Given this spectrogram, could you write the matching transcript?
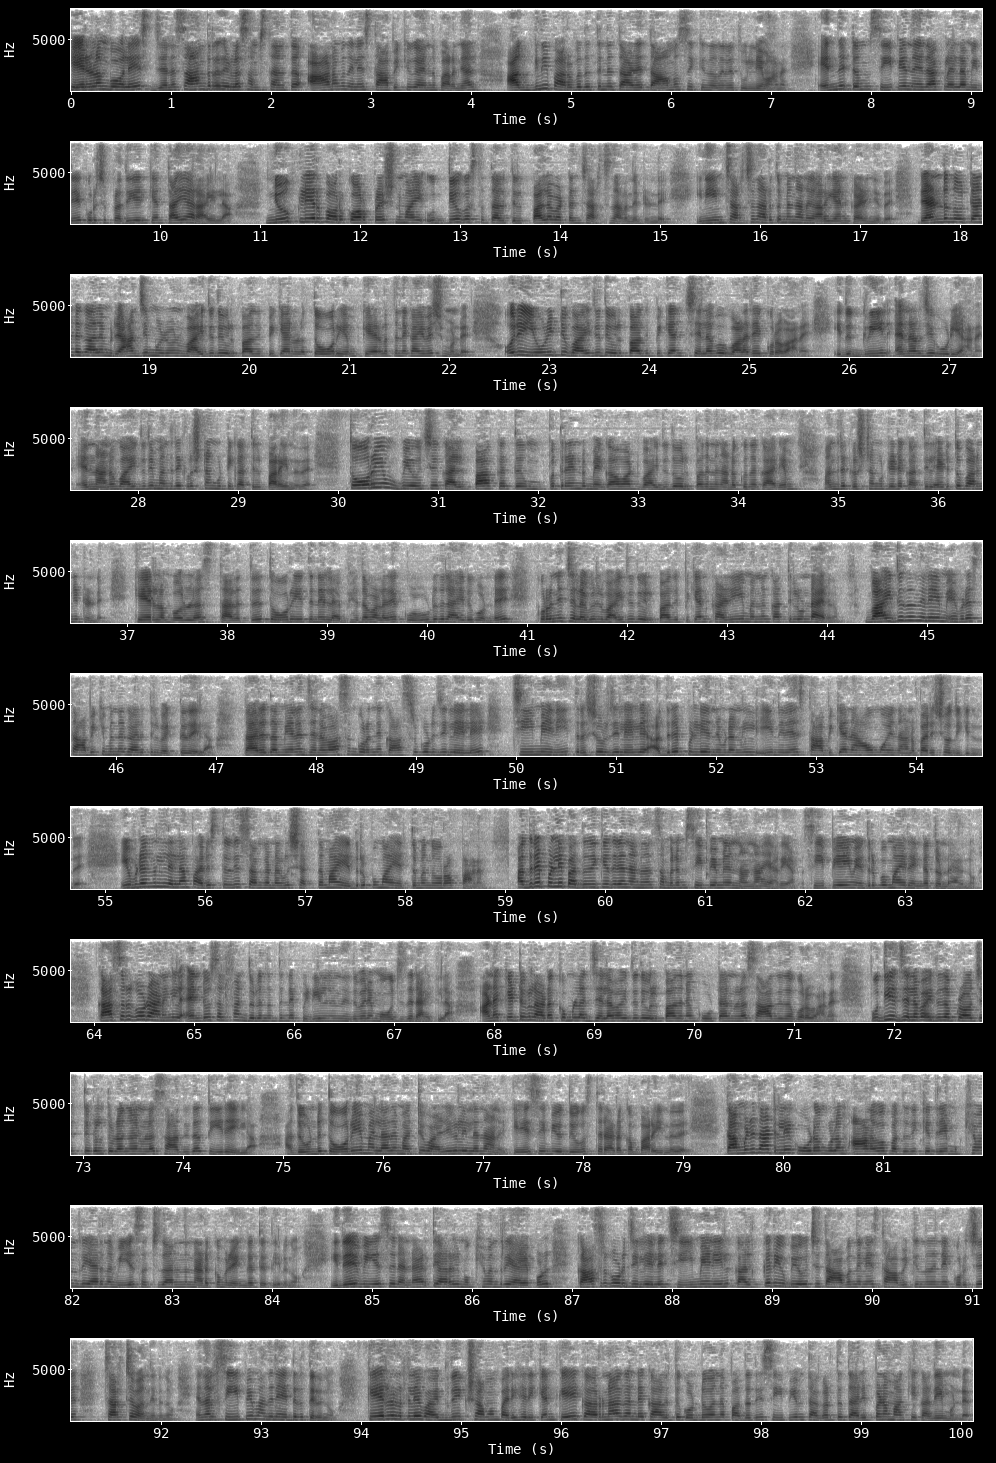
കേരളം പോലെ ജനസാന്ദ്രതയുള്ള സംസ്ഥാനത്ത് ആണവ നിലയം സ്ഥാപിക്കുക എന്ന് പറഞ്ഞാൽ അഗ്നിപർവതത്തിന് താഴെ താമസിക്കുന്നതിന് തുല്യമാണ്. എന്നിട്ടും സി പി എം നേതാക്കളെല്ലാം ഇതേക്കുറിച്ച് പ്രതികരിക്കാൻ തയ്യാറായില്ല. ന്യൂക്ലിയർ പവർ കോർപ്പറേഷനുമായി ഉദ്യോഗസ്ഥ തലത്തിൽ പലവട്ടം ചർച്ച നടന്നിട്ടുണ്ട്. ഇനിയും ചർച്ച നടത്തുമെന്നാണ് അറിയാൻ കഴിഞ്ഞത്. രണ്ട് നൂറ്റാണ്ട് കാലം രാജ്യം മുഴുവൻ വൈദ്യുതി ഉൽപ്പാദിപ്പിക്കാനുള്ള തോറിയം കേരളത്തിന്റെ കൈവശമുണ്ട്. ഒരു യൂണിറ്റ് വൈദ്യുതി ഉൽപ്പാദിപ്പിക്കാൻ ചെലവ് വളരെ കുറവാണ്. ഇത് ഗ്രീൻ എനർജി കൂടിയാണ് എന്നാണ് വൈദ്യുതി മന്ത്രി കൃഷ്ണൻകുട്ടി കത്തിൽ പറയുന്നത്. തോറിയം ഉപയോഗിച്ച് കൽപ്പാക്കത്ത് മുപ്പത്തിരണ്ട് മെഗാവാട്ട് വൈദ്യുതോൽപാദനം നടക്കുന്ന കാര്യം മന്ത്രി കൃഷ്ണൻകുട്ടിയുടെ കത്തിൽ എടുത്തു പറഞ്ഞിട്ടുണ്ട്. കേരളം പോലുള്ള സ്ഥലത്ത് തോറിയത്തിന്റെ ലഭ്യത വളരെ കൂടുതലായതുകൊണ്ട് കുറഞ്ഞ ചെലവിൽ വൈദ്യുതി ഉൽപ്പാദിപ്പിക്കാൻ കഴിയുമെന്നും കത്തിലുണ്ടായിരുന്നു. വൈദ്യുത നിലയം എവിടെ സ്ഥാപിക്കുമെന്ന കാര്യത്തിൽ വ്യക്തതയില്ല. താരതമ്യേന ജനവാസം കുറഞ്ഞ കാസർഗോഡ് ജില്ലയിലെ ചീമേനി തൃശൂർ ജില്ലയിലെ അതിരപ്പള്ളി എന്നിവിടങ്ങളിൽ ഈ നിലയം സ്ഥാപിക്കാനാവുമോ എന്നാണ് പരിശോധിക്കുന്നത്. ഇവിടങ്ങളിലെല്ലാം പരിസ്ഥിതി സംഘടനകൾ ശക്തമായ എതിർപ്പുമായി എത്തുമെന്ന് ഉറപ്പാണ്. അതിരപ്പള്ളി പദ്ധതിക്കെതിരെ നടന്ന സമരം സി പി എമ്മിന് നന്നായി അറിയാം. സി പി ഐയും എതിർപ്പുമായി രംഗത്തുണ്ടായിരുന്നു. കാസർഗോഡ് ആണെങ്കിൽ എൻഡോസൾഫാൻ ദുരന്തത്തിന്റെ പിടിയിൽ നിന്ന് ഇതുവരെ മോചിതരായിട്ടില്ല. അണക്കെട്ടുകൾ അടക്കമുള്ള ജലവൈദ്യുതി ഉൽപാദനം കൂട്ടാനുള്ള സാധ്യത കുറവാണ്. പുതിയ ജലവൈദ്യുത പ്രോജക്റ്റുകൾ തുടങ്ങാനുള്ള സാധ്യത തീരെയില്ല. അതുകൊണ്ട് തോറിയുമല്ലാതെ മറ്റു വഴികളില്ലെന്നാണ് കെ എസ് ബി ഉദ്യോഗസ്ഥരടക്കം പറയുന്നത്. തമിഴ്നാട്ടിലെ കൂടംകുളം ആണവ പദ്ധതിക്കെതിരെ മുഖ്യമന്ത്രിയായിരുന്ന വി എസ് അച്യുതാനന്ദൻ അടക്കം രംഗത്തെത്തിയിരുന്നു. ഇതേ വി എസ് രണ്ടായിരത്തി ആറിൽ മുഖ്യമന്ത്രിയായപ്പോൾ കാസർഗോഡ് ജില്ലയിലെ ചീമേനിയിൽ കൽക്കരി ഉപയോഗിച്ച് താപനിലയം സ്ഥാപിക്കുന്നതിനെ കുറിച്ച് ചർച്ച വന്നിരുന്നു. എന്നാൽ സി പി എം അതിനെ എതിർത്തിരുന്നു. കേരളത്തിലെ വൈദ്യുതി ക്ഷാമം പരിഹരിക്കാൻ കെ കരുണാകരന്റെ കാലത്ത് കൊണ്ടുവന്ന പദ്ധതി സി പി എം തകർത്ത് തരിപ്പണമാക്കിയ കഥയുമുണ്ട്.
